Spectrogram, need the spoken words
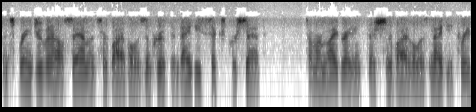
And spring juvenile salmon survival has improved to 96%. Summer migrating fish survival is 93%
